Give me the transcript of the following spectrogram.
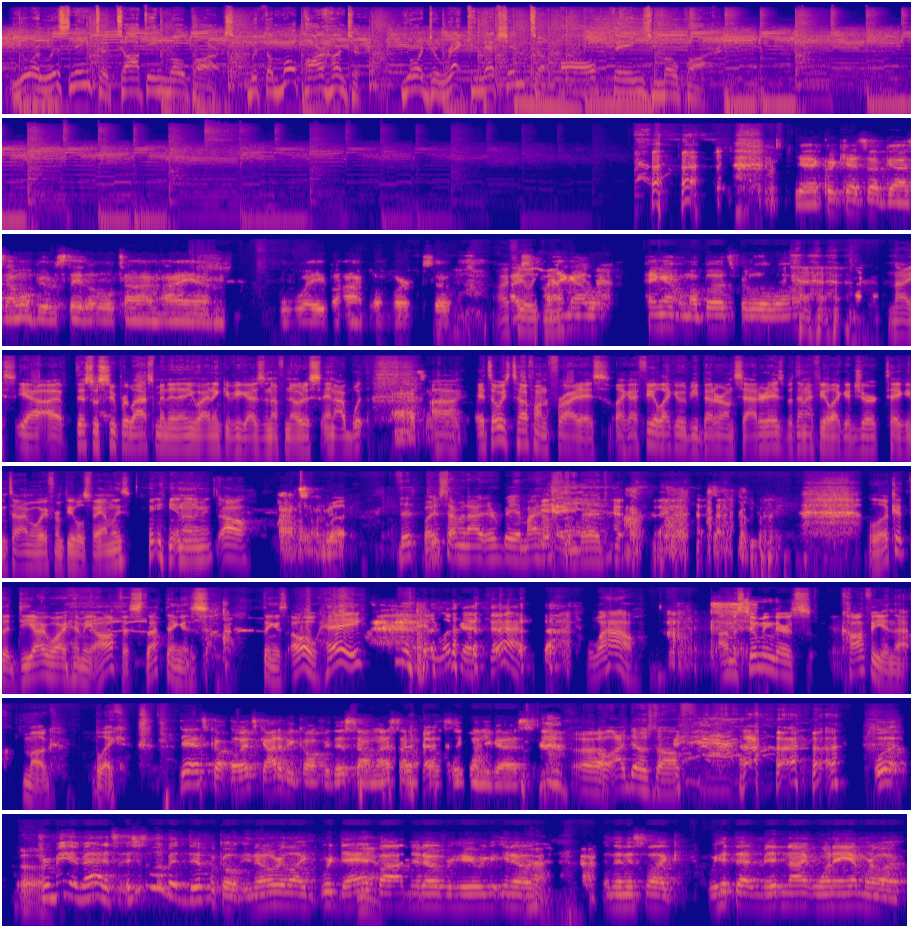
You're listening to Talking Mopars with the Mopar Hunter, your direct connection to all things Mopar. Yeah, quick heads up, guys. I won't be able to stay the whole time. I am way behind on work, so I I, feel should you, man. hang out with hang out with my buds for a little while. nice. Yeah, I, this was super last minute anyway. I didn't give you guys enough notice, and I would. Ah, okay. Uh, it's always tough on Fridays. Like I feel like it would be better on Saturdays, but then I feel like a jerk taking time away from people's families. you know what I mean? Oh, That's all good. this, But- this time of night, everybody in my house is in bed. Look at the DIY Hemi office. That thing is thing is oh hey, look at that. Wow. I'm assuming there's coffee in that mug, Blake. Yeah, it's co- oh, it's got to be coffee this time. Last time I fell asleep on you guys. Oh, I dozed off. What Uh, for me and Matt, it's it's just a little bit difficult. You know, we're like we're dad bodding it over here. We you know, yeah. and then it's like we hit that midnight, one a.m. We're like,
